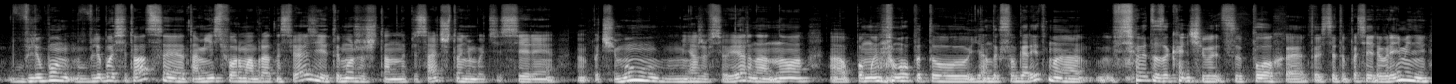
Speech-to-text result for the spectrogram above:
В, любом, в любой ситуации там есть форма обратной связи, и ты можешь там написать что-нибудь из серии э, «Почему? У меня же все верно». Но э, по моему опыту Яндекс алгоритма все это заканчивается плохо. То есть это потеря времени.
